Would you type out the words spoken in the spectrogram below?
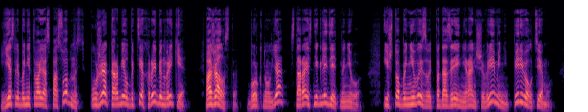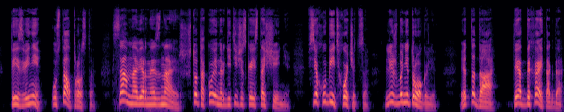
Если бы не твоя способность, уже кормил бы тех рыбин в реке. Пожалуйста, буркнул я, стараясь не глядеть на него. И чтобы не вызвать подозрений раньше времени, перевел тему. Ты извини, устал просто. Сам, наверное, знаешь, что такое энергетическое истощение. Всех убить хочется, лишь бы не трогали. Это да. Ты отдыхай тогда.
